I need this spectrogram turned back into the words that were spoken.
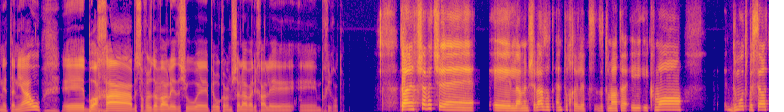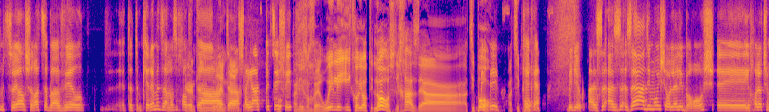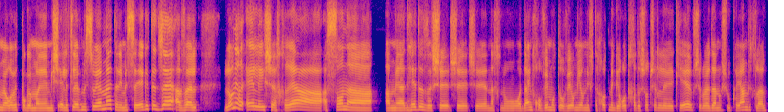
נתניהו, uh, בואכה בסופו של דבר לאיזשהו פירוק הממשלה והליכה לבחירות? טוב, אני חושבת שלממשלה הזאת אין תוחלת. זאת אומרת, היא, היא כמו דמות בסרט מצויר שרצה באוויר את, אתם מכירים את זה? אני לא זוכרת כן, את, כן, ה, את כן, החיה הספציפית. אני זוכר. ווילי אי קויוטי. לא, סליחה, זה הציפור. בדיוק. הציפור. כן, כן. בדיוק. אז, אז זה הדימוי שעולה לי בראש. אה, יכול להיות שמעורבת פה גם אה, משאלת לב מסוימת, אני מסייגת את זה, אבל לא נראה לי שאחרי האסון המהדהד הזה, ש, ש, שאנחנו עדיין חווים אותו, ויום יום נפתחות מגירות חדשות של אה, כאב, שלא ידענו שהוא קיים בכלל,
